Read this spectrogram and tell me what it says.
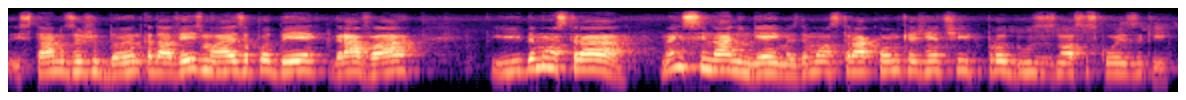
estar nos ajudando cada vez mais a poder gravar e demonstrar, não é ensinar ninguém, mas demonstrar como que a gente produz as nossas coisas aqui.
